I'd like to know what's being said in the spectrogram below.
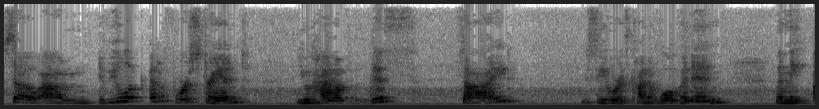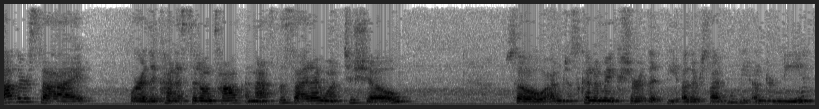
So um, if you look at a four strand, you have this side you see where it's kind of woven in. Then the other side where they kind of sit on top and that's the side I want to show. So I'm just going to make sure that the other side will be underneath.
